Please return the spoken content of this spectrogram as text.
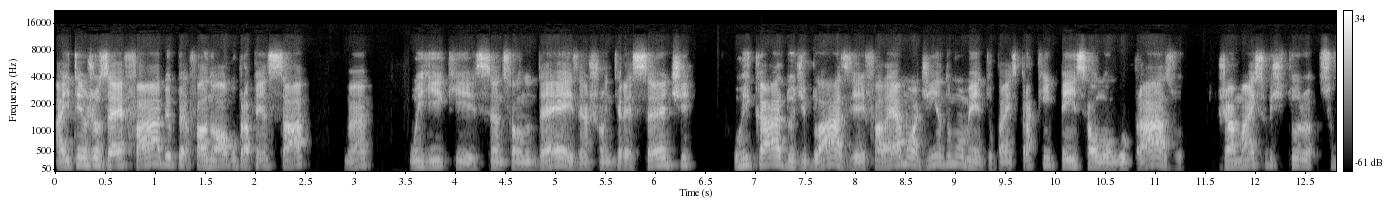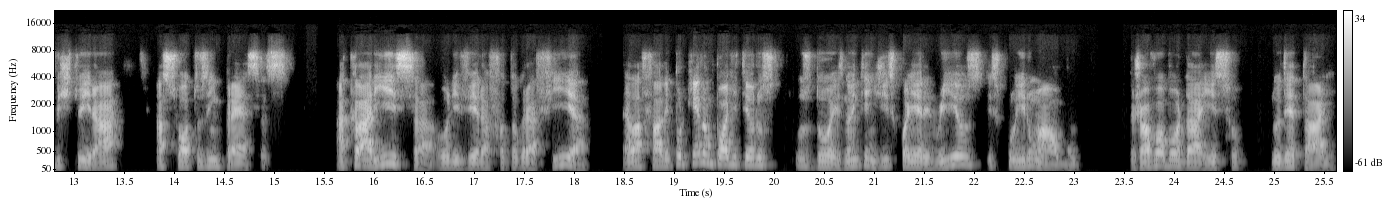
Aí tem o José Fábio falando algo para pensar, né? O Henrique Santos falando 10, né? achou interessante. O Ricardo de Blasi, ele fala, é a modinha do momento, mas para quem pensa ao longo prazo, jamais substitu substituirá as fotos impressas. A Clarissa Oliveira Fotografia, ela fala, e por que não pode ter os, os dois? Não entendi escolher Reels, excluir um álbum. Eu já vou abordar isso no detalhe.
